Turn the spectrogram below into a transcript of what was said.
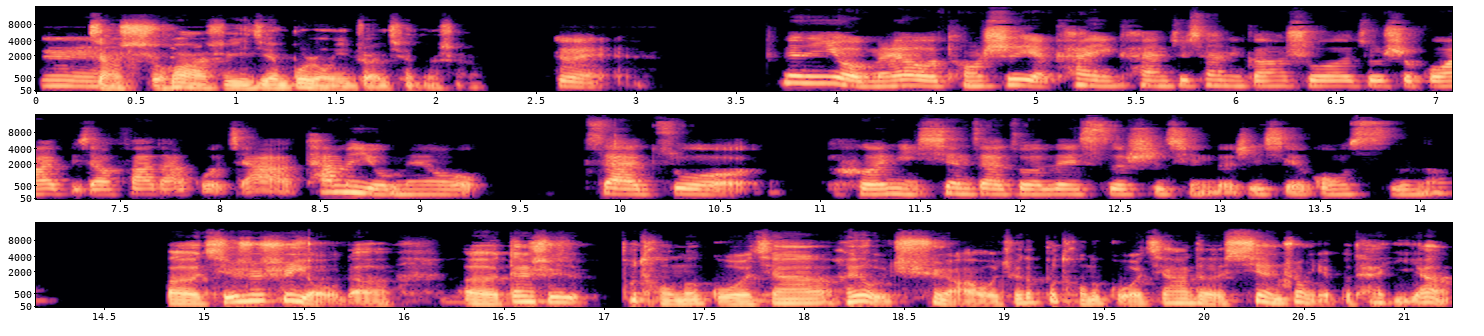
嗯，讲实话是一件不容易赚钱的事儿。对，那你有没有同时也看一看？就像你刚刚说，就是国外比较发达国家，他们有没有在做和你现在做类似事情的这些公司呢？呃，其实是有的，呃，但是不同的国家很有趣啊。我觉得不同的国家的现状也不太一样。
